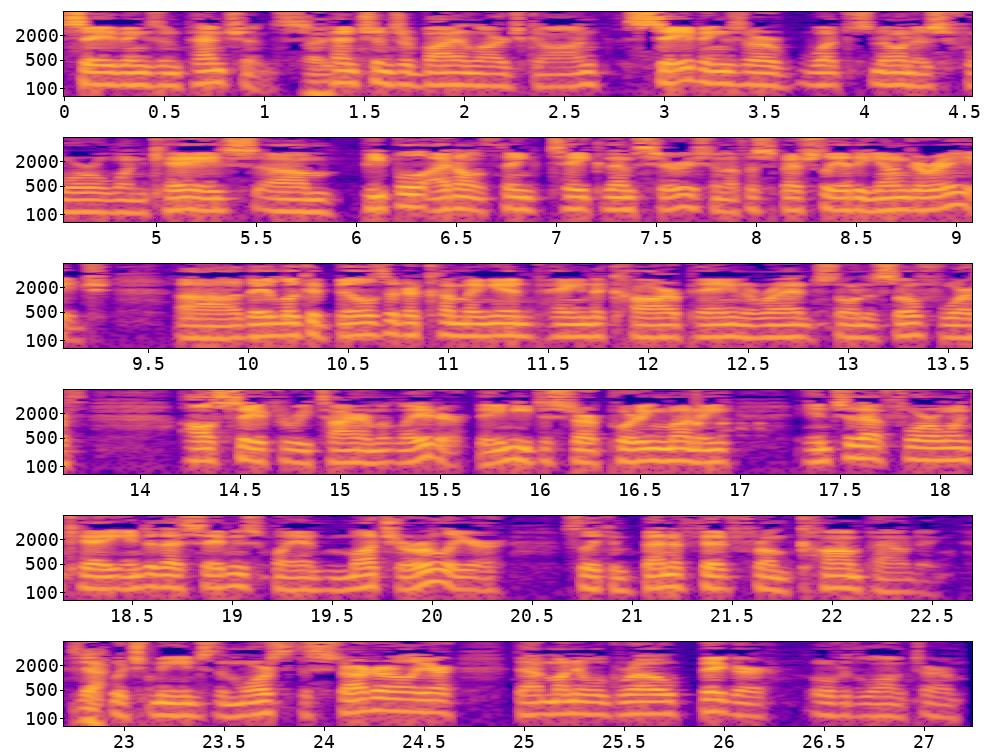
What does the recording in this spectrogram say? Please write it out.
savings, and pensions. Right. Pensions are by and large gone. Savings are what's known as 401ks. Um, people, I don't think, take them serious enough, especially at a younger age. Uh, they look at bills that are coming in, paying the car, paying the rent, so on and so forth. I'll save for retirement later. They need to start putting money into that 401k, into that savings plan much earlier so they can benefit from compounding. Yeah. Which means the more they start earlier, that money will grow bigger over the long term.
